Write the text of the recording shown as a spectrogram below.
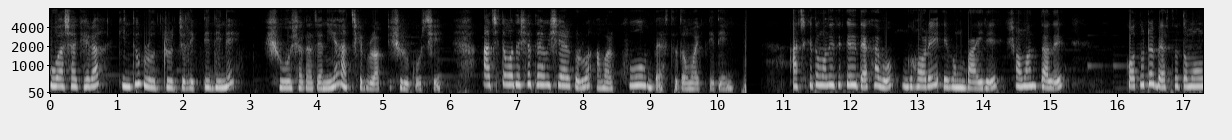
কুয়াশা ঘেরা কিন্তু রৌদ্রোজ্জ্বল একটি দিনে শুভ সকাল জানিয়ে আজকের ব্লগটি শুরু করছি। আজ তোমাদের সাথে আমি শেয়ার করব আমার খুব ব্যস্ততম একটি দিন। আজকে তোমাদেরকে দেখাবো ঘরে এবং বাইরে সমান তালে কতটা ব্যস্ততমর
